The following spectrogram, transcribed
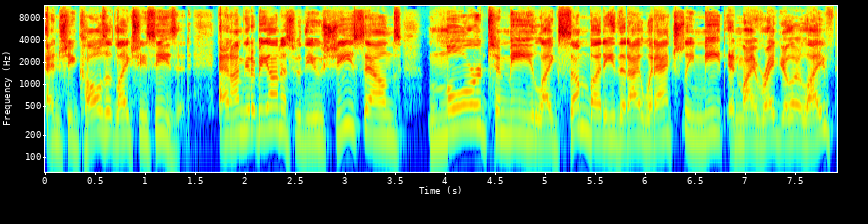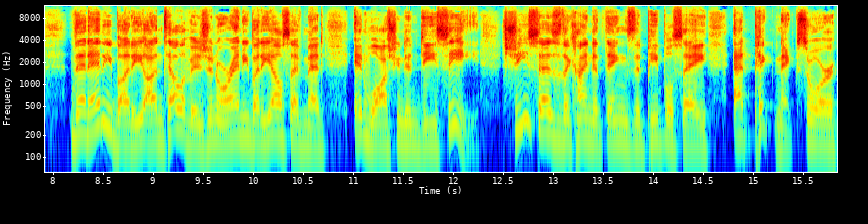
and she calls it like she sees it. And I'm going to be honest with you, she sounds more to me like somebody that I would actually meet in my regular life than anybody on television or anybody else I've met in Washington, D.C. She says the kind of things that people say at picnics or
